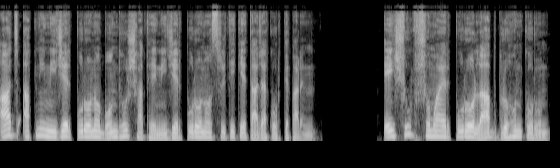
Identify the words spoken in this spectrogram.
আজ আপনি নিজের পুরনো বন্ধুর সাথে নিজের পুরনো স্মৃতিকে তাজা করতে পারেন। এই শুভ সময়ের পুরো লাভ গ্রহণ করুন,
